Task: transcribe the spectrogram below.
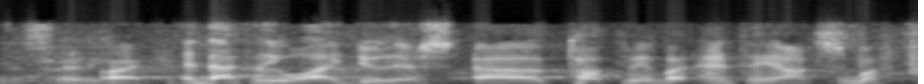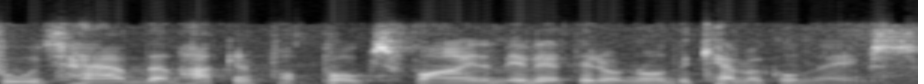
Yes, ready. All right. And that's why I do this. Uh, talk to me about antioxidants. What foods have them? How can folks find them, even if they don't know the chemical names?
